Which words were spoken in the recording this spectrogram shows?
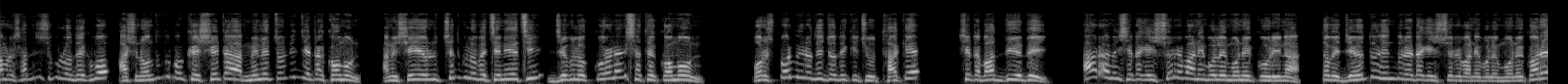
আমরা সাদৃশ্যগুলো দেখব। আসুন অন্তত পক্ষে সেটা মেনে চলি যেটা কমন আমি সেই অনুচ্ছেদগুলো বেছে নিয়েছি, যেগুলো কোরআনের সাথে কমন পরস্পর বিরোধী যদি কিছু থাকে, সেটা বাদ দিয়ে দেই। আর আমি সেটাকে ঈশ্বরের বাণী বলে মনে করি না। তবে যেহেতু হিন্দুরা এটাকে ঈশ্বরের বাণী বলে মনে করে,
